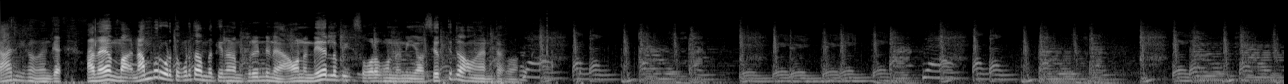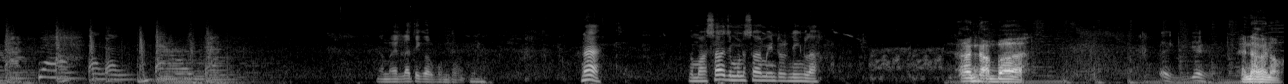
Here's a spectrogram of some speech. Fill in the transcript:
யார் அங்கே அதை நம்பர் ஒருத்த கொடுத்தா பார்த்தீங்களா நம்ம ஃப்ரெண்டுன்னு அவனை நேரில் போய் சொல்ல பண்ண நீ அவன் செத்துட்டு அவன் வேண்டாம் நம்ம எல்லாத்தையும் கவர் பண்ணுறோம் அண்ணா இந்த மசாஜ் முனுசாமின்ற நீங்களா நம்ப என்ன வேணும்?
